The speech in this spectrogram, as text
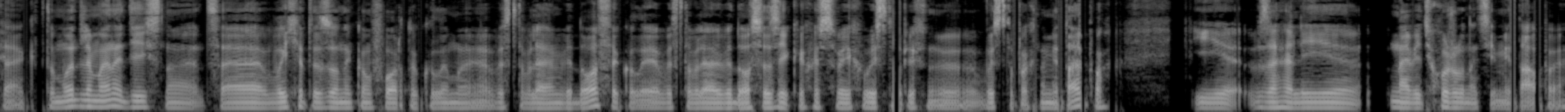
так. Тому для мене дійсно це вихід із зони комфорту, коли ми виставляємо відоси, коли я виставляю відоси з якихось своїх виступів, е, виступах на мітапах. І взагалі навіть хожу на ці мітапи.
